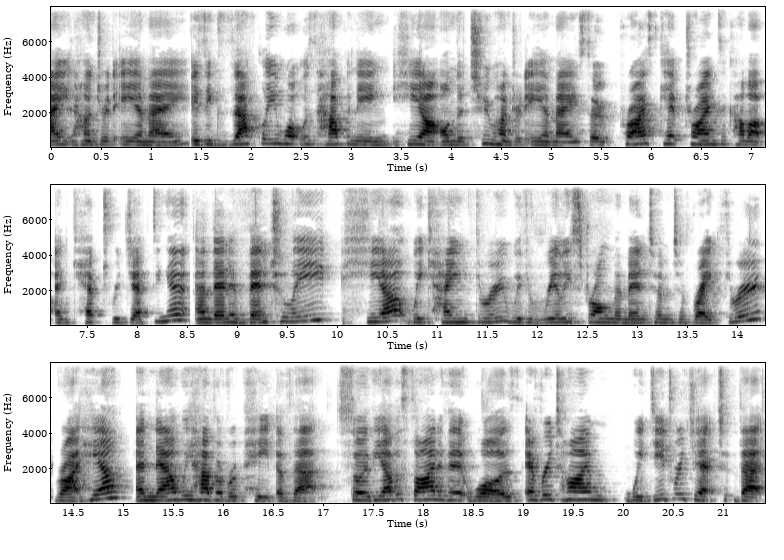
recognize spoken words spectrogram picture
800 EMA, is exactly what was happening here on the 200 EMA. So price kept trying to come up and kept rejecting it. And then eventually here we came through with really strong momentum to break through right here. And now we have a repeat of that. So the other side of it was every time we did reject that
